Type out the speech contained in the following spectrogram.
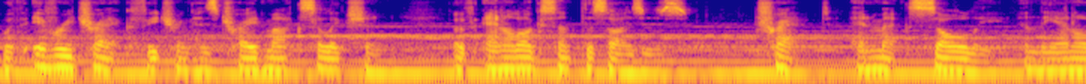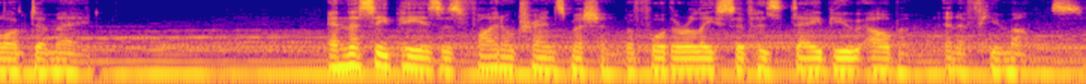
with every track featuring his trademark selection of analog synthesizers, tracked and mixed solely in the analog domain. And this EP is his final transmission before the release of his debut album in a few months.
